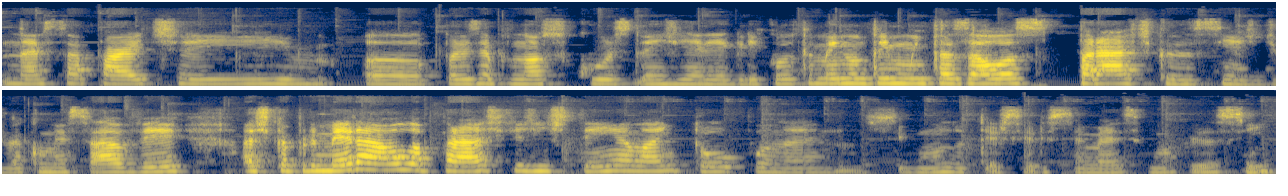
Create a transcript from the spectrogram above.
nessa parte aí, uh, por exemplo, nosso curso da engenharia agrícola também não tem muitas aulas práticas, assim, a gente vai começar a ver. Acho que a primeira aula prática que a gente tem é lá em topo, né? No segundo, terceiro semestre, alguma coisa assim.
